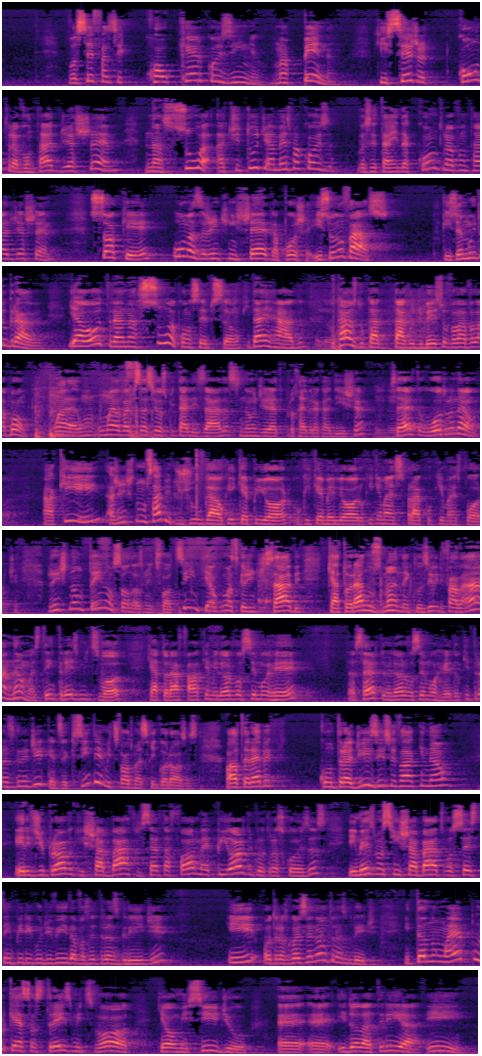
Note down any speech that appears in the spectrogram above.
Você fazer qualquer coisinha, uma pena, que seja contra a vontade de Hashem, na sua atitude é a mesma coisa. Você está ainda contra a vontade de Hashem. Só que, umas a gente enxerga, poxa, isso eu não faço, porque isso é muito grave. E a outra, na sua concepção, que está errado. No caso do taco de beijo, eu falava, falar, bom, uma, uma vai precisar ser hospitalizada, se não direto para o Hebra Kadisha, uhum. certo? O outro não. Aqui, a gente não sabe julgar o que é pior, o que é melhor, o que é mais fraco, o que é mais forte. A gente não tem noção das mitzvot. Sim, tem algumas que a gente sabe, que a Torá nos manda, inclusive ele fala, ah, não, mas tem três mitzvot, que a Torá fala que é melhor você morrer, tá certo? Melhor você morrer do que transgredir. Quer dizer que sim, tem mitzvot mais rigorosas. O Alter contradiz isso e fala que não. Ele te prova que Shabat, de certa forma, é pior do que outras coisas, e mesmo assim, Shabat, você tem perigo de vida, você transgride, e outras coisas você não transgride. Então não é porque essas três mitzvot, que é homicídio, é, é, idolatria e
